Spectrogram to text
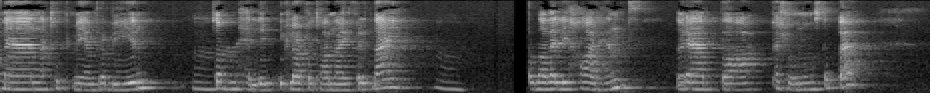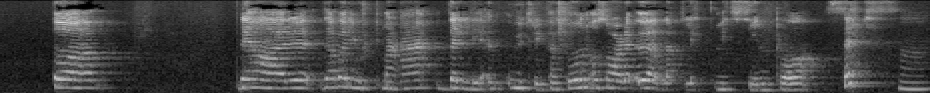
men jeg tok med hjem fra byen, som heller ikke klarte å ta nei for et nei. Og var veldig hardhendt når jeg ba personen om å stoppe. Og det har, det har bare gjort meg veldig en utrygg person, og så har det ødelagt litt mitt syn på sex. Mm.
